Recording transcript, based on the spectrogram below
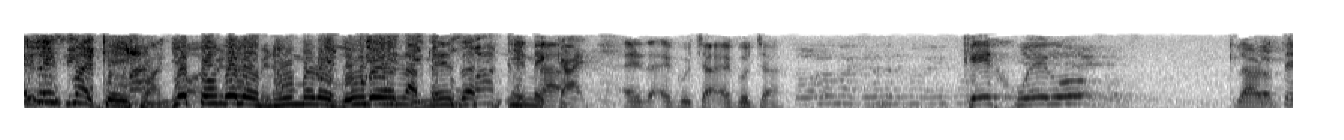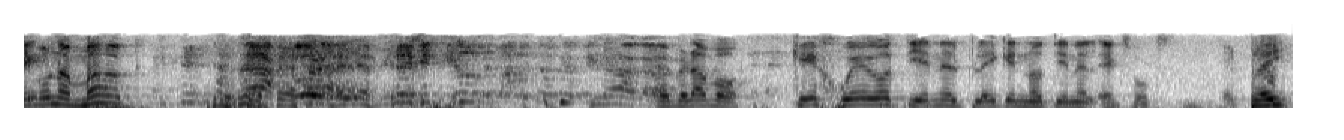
que le my hiciste tu case, Mac. man. Yo No, pongo espera, los espera. números ¿Qué le duros en la hiciste tu mesa y me Está- callo. Escucha, escucha. ¿Qué juego? Claro, Tengo una Mac. Esperamos. ¿Qué juego tiene el Play que no tiene el Xbox? El Play.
